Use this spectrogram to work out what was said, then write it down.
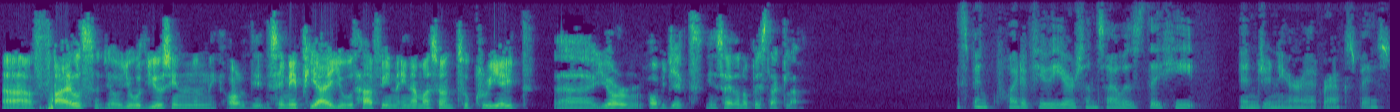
uh, files you, you would use in or the, the same API you would have in, in Amazon to create uh, your objects inside an OpenStack cloud. It's been quite a few years since I was the Heat engineer at Rackspace.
